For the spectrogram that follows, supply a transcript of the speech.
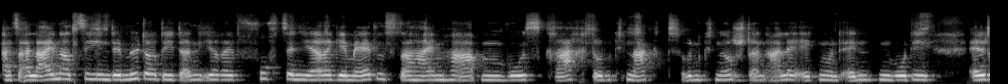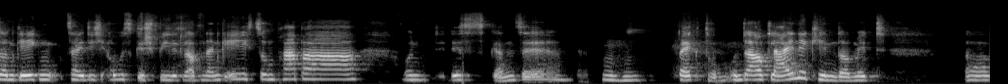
also alleinerziehende Mütter, die dann ihre 15-jährige Mädels daheim haben, wo es kracht und knackt und knirscht an alle Ecken und Enden, wo die Eltern gegenseitig ausgespielt werden. Dann gehe ich zum Papa und das ganze mhm. Spektrum. Und auch kleine Kinder mit äh,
